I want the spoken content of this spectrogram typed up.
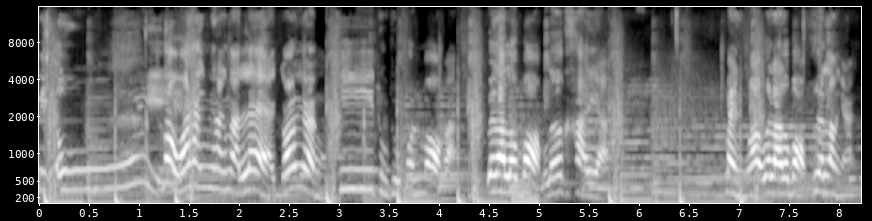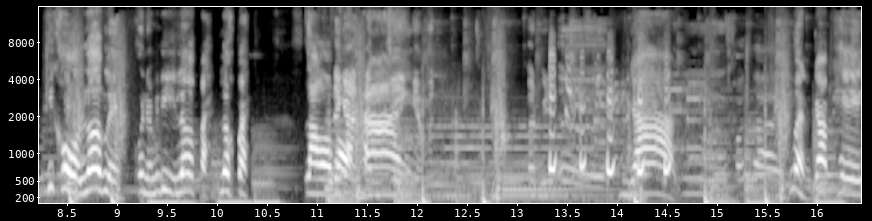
นี่โอ้ย บอกว่าทางทางนั้นแหละ ก็อย่างที่ทุกๆคนบอกอะเวลาเราบอกเลิกใครอะหมายถึงว่าเวลาเราบอกเพื่อนเราเนี้ยพี่โคเลิกเลย คนยังไม่ดีเลิกไปเลิกไป เราในบอกการง่าทำจยริงเนี่ยมันมันวิเออ ยาก อืมเข้าใจ เหมือนกับเพลง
